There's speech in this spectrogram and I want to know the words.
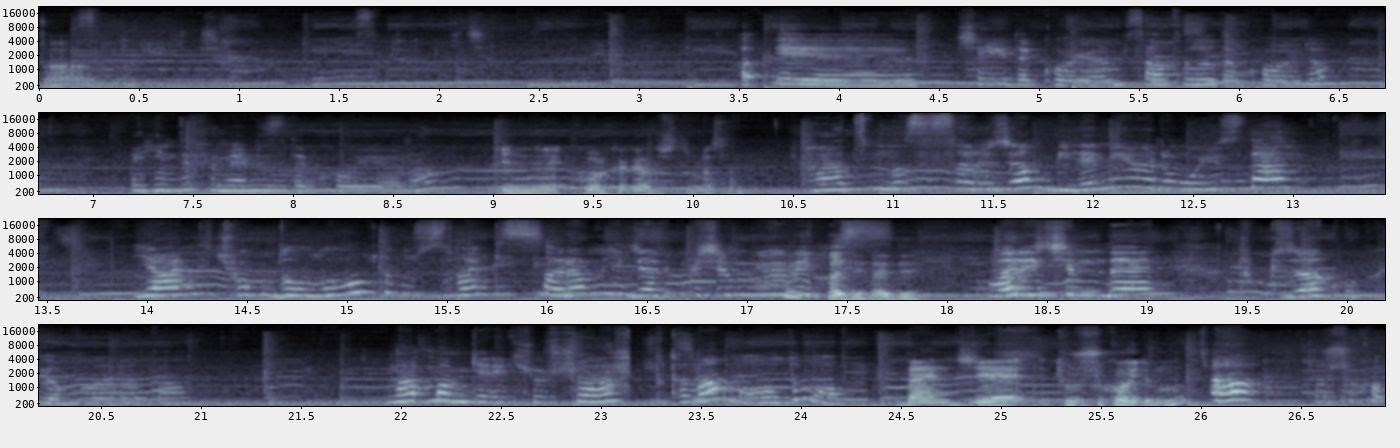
Daha Ha, Ee, şeyi de koyuyorum, salatalığı da koydum. Ve hindi fümemizi de koyuyorum. Elini korkak alıştırmasan. Hayatım nasıl saracağım bilemiyorum o yüzden yani çok dolu oldu bu sanki saramayacakmışım gibi bir his hadi hadi. var içimde. Çok güzel kokuyor bu arada. Ne yapmam gerekiyor şu an? Bu tamam mı? Oldu mu? Bence turşu koydun mu? Aa, turşu, ko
